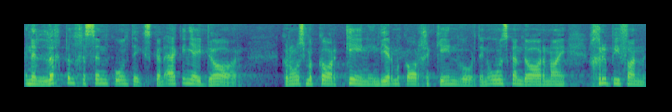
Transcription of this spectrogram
in 'n ligpunt gesin konteks kan ek en jy daar kan ons mekaar ken en deur mekaar geken word en ons kan daar in daai groepie van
